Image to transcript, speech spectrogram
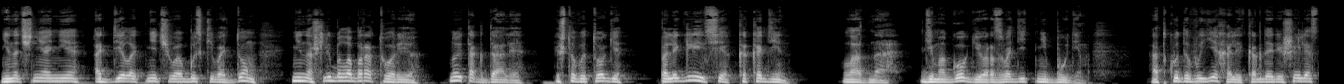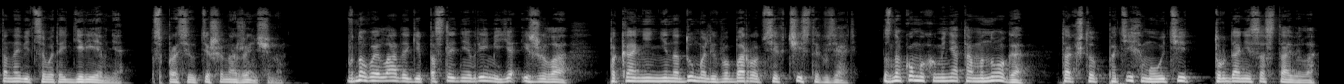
Не начни они отделать нечего обыскивать дом, не нашли бы лабораторию. Ну и так далее. И что в итоге? Полегли все, как один. Ладно, демагогию разводить не будем. Откуда вы ехали, когда решили остановиться в этой деревне?» — спросил тишина женщину. «В Новой Ладоге последнее время я и жила, пока они не надумали в оборот всех чистых взять. Знакомых у меня там много, так что по-тихому уйти труда не составило.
